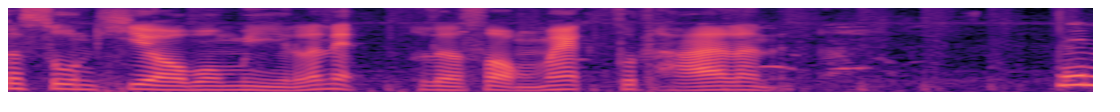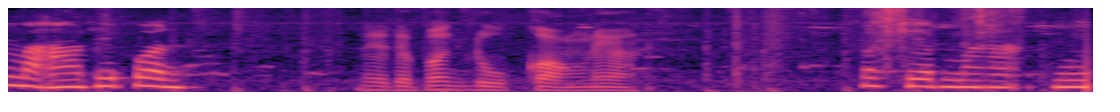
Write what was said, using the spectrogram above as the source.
กระสุนเขียวบ่มีแล้วเนี่ย เหลือสองแม็กสุดท้ายแล้วเนี่ย รีบมาเอาที่เปิ้ลเดี๋ยวเดี๋ยวเพิ่งดูกล่องเนี่ยก่อนก็เก็บมา มี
